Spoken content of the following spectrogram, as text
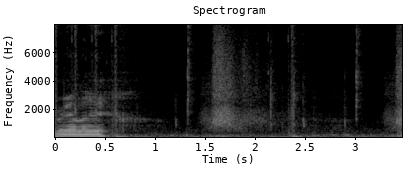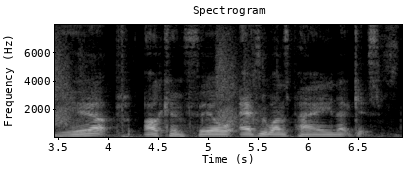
Really? Yep, I can feel everyone's pain that gets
